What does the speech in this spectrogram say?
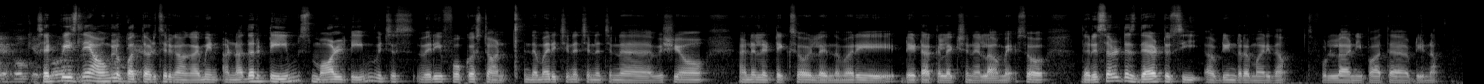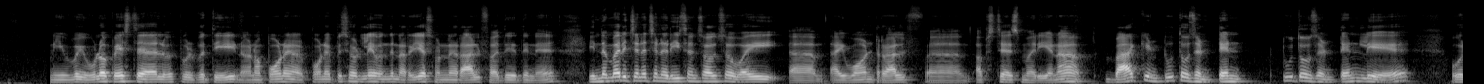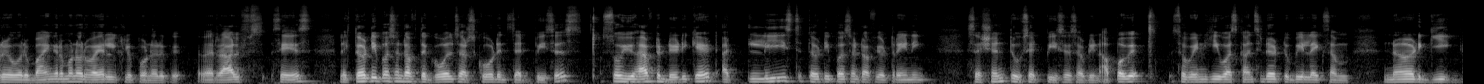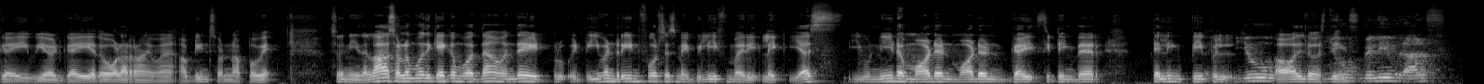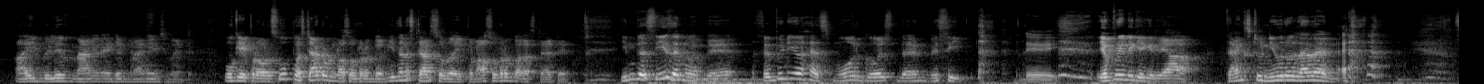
செட் பீஸ்லேயும் அவங்களும் பத்து அடிச்சிருக்காங்க. I mean another team small team which is very focused on இந்த மாதிரி சின்ன சின்ன சின்ன விஷயம் அனலிட்டிக்ஸோ இல்லை இந்த மாதிரி டேட்டா கலெக்ஷன் எல்லாமே. So the result is there to see அப்படின்ற மாதிரி தான். ஃபுல்லாக நீ பார்த்த அப்படின்னா. நீ இவ்வளோ இவ்வளோ பேசிட்ட லிவர்பூல் பற்றி நான் நான் போன போன எபிசோட்லேயே வந்து நிறைய சொன்னேன் ரால்ஃப் அது இதுன்னு. இந்த மாதிரி சின்ன சின்ன reasons also why I want Ralph um, upstairs மாதிரி. ஏன்னா back in two thousand ten two thousand டென்லேயே ஒரு ஒரு பயங்கரமான ஒரு வைரல் கிளிப் ஒன்று இருக்குது Ralph says like thirty percent of the goals are scored in set pieces so you have to dedicate at least thirty percent of your training session to set pieces அப்படின்னு. அப்போவே so when he was consider to be like some nerd geek guy weird guy ஏதோ வளர்றான் இவன் அப்படின்னு சொன்ன அப்போவே. So நீ இதெல்லாம் சொல்லும் போது கேட்கும் போது தான் வந்து it it even reinforces my belief மாதிரி. Like yes you need a modern modern guy sitting there telling people you all those things believe Ralph I believe Man United management okay இப்போ ஒரு சூப்பர் ஸ்டாட் ஒன்று நான் சொல்கிறேன் பாரு. நீ தானே start சொல்லுவ. இப்போ நான் சொல்கிறேன் பாரு ஸ்டாட்டு இந்த சீசன் வந்து Fabinho has more goals than Messi டேய். எப்படின்னு கேட்குறியா thanks to Neuro eleven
